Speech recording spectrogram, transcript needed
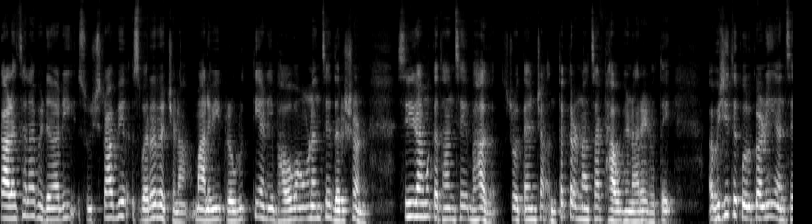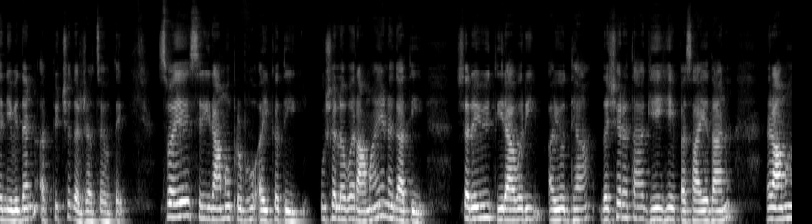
काळजाला भिडणारी सुश्राव्य स्वररचना मानवी प्रवृत्ती आणि भावभावनांचे दर्शन श्रीरामकथांचे भाग श्रोत्यांच्या अंतःकरणाचा ठाव घेणारे होते. अभिजित कुलकर्णी यांचे निवेदन अत्युच्च दर्जाचे होते. स्वये श्रीरामप्रभू ऐकती कुशलव रामायण गाती शरयू तीरावरी अयोध्या दशरथा घे हे पसायदान राम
